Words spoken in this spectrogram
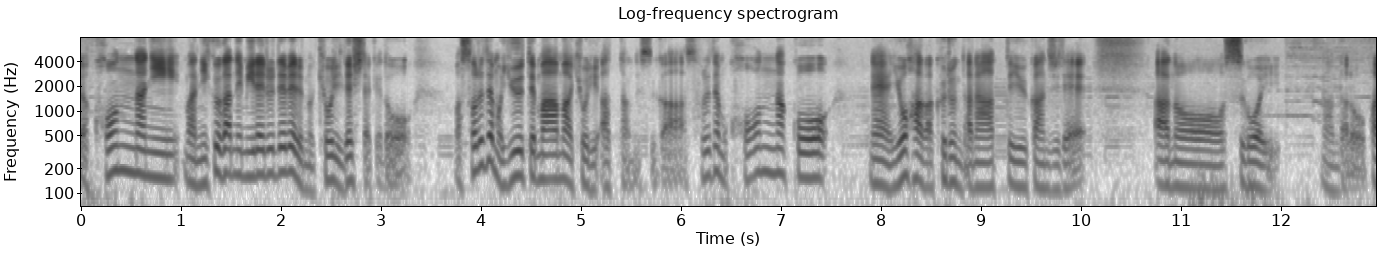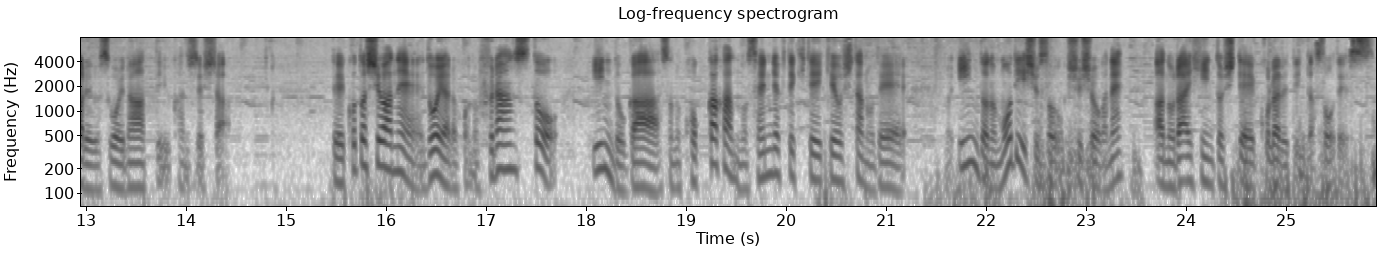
だこんなに、まあ、肉眼で見れるレベルの距離でしたけど、まあ、それでも言うてまあまあ距離あったんですがそれでもこんなこうね余波が来るんだなっていう感じであのー、すごいなんだろうパレードすごいなっていう感じでした。で今年はねどうやらこのフランスとインドがその国家間の戦略的提携をしたのでインドのモディ首相首相がねあの来賓として来られていたそうです。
